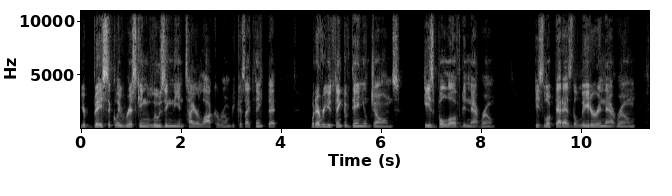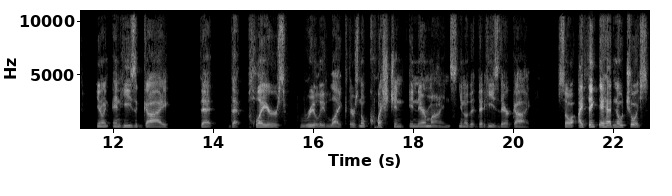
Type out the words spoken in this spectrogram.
You're basically risking losing the entire locker room because I think that whatever you think of Daniel Jones, he's beloved in that room. He's looked at as the leader in that room, you know, and he's a guy that that players really like. There's no question in their minds, you know, that, that he's their guy. So I think they had no choice.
